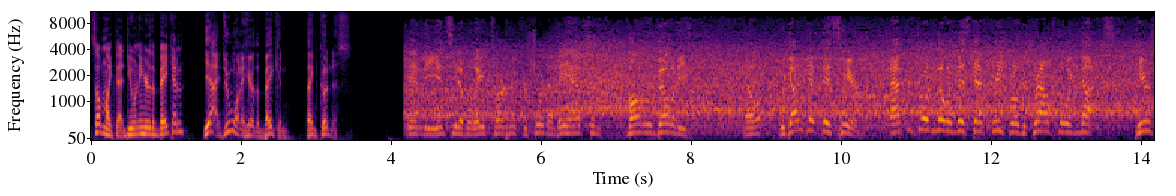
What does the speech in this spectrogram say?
Something like that. Do you want to hear the bacon? Yeah, I do want to hear the bacon. Thank goodness. in the NCAA tournament for sure. Now they have some vulnerabilities. Now we got to get this here. After Jordan Miller missed that free throw, the crowd's going nuts. Here's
